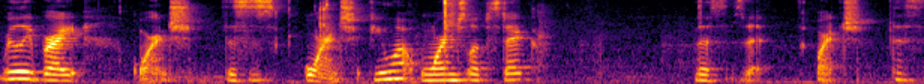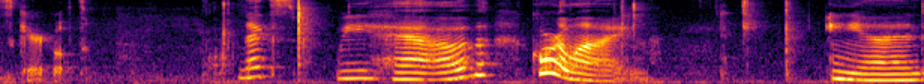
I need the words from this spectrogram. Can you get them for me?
Really bright orange. This is orange. If you want orange lipstick, this is it. Orange. This is Carrot Gold. Next, we have Coraline. And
